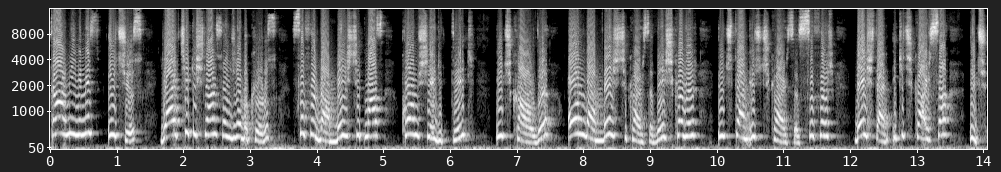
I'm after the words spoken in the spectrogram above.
Tahminimiz 300. Gerçek işlem sonucuna bakıyoruz. 0'dan 5 çıkmaz. Komşuya gittik. 3 kaldı. 10'dan 5 çıkarsa 5 kalır. 3'ten 3 çıkarsa 0. 5'ten 2 çıkarsa 3.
